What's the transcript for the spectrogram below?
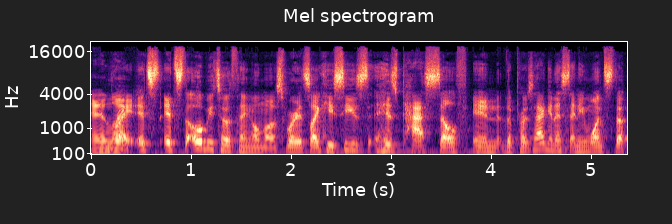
And like right, it's it's the Obito thing almost, where it's like he sees his past self in the protagonist, and he wants the.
